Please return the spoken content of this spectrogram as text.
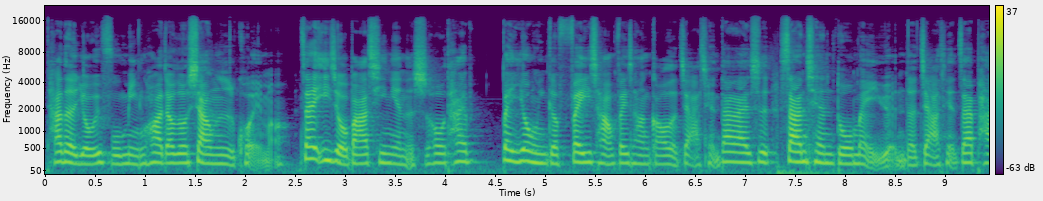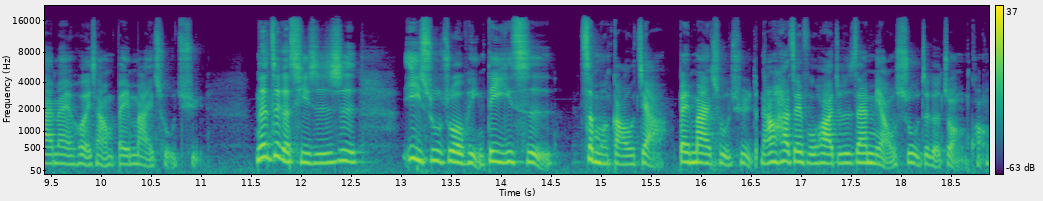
他的有一幅名画叫做《向日葵》嘛，在一九八七年的时候，他被用一个非常非常高的价钱，大概是三千多美元的价钱，在拍卖会上被卖出去。那这个其实是艺术作品第一次这么高价被卖出去的。然后他这幅画就是在描述这个状况。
